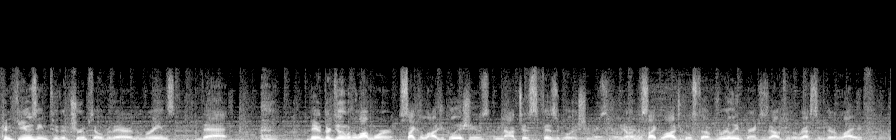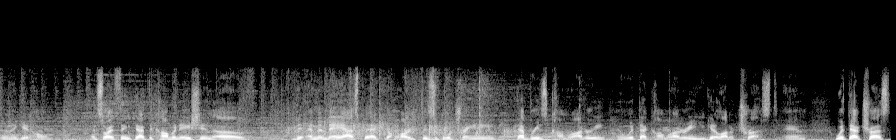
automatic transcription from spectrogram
confusing to the troops over there and the Marines that they're, they're dealing with a lot more psychological issues and not just physical issues. You know, and the psychological stuff really branches out to the rest of their life when they get home. And so I think that the combination of the MMA aspect, the hard physical training, that breeds camaraderie. And with that camaraderie, you get a lot of trust. And with that trust,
